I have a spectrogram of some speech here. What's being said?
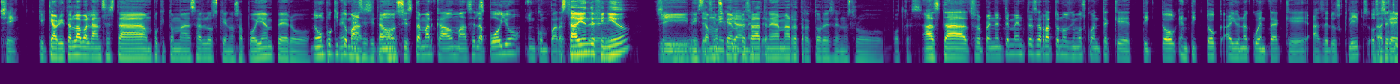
Sí. Que, que ahorita la balanza está un poquito más a los que nos apoyan, pero No, un poquito más. necesitamos- No, sí está marcado más el apoyo en comparación. está bien de- definido. Sí, y necesitamos que empezar a tener más retractores en nuestro podcast. Hasta sorprendentemente hace rato nos dimos cuenta que TikTok, en TikTok hay una cuenta que hace los clips. O sea, Hace que,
